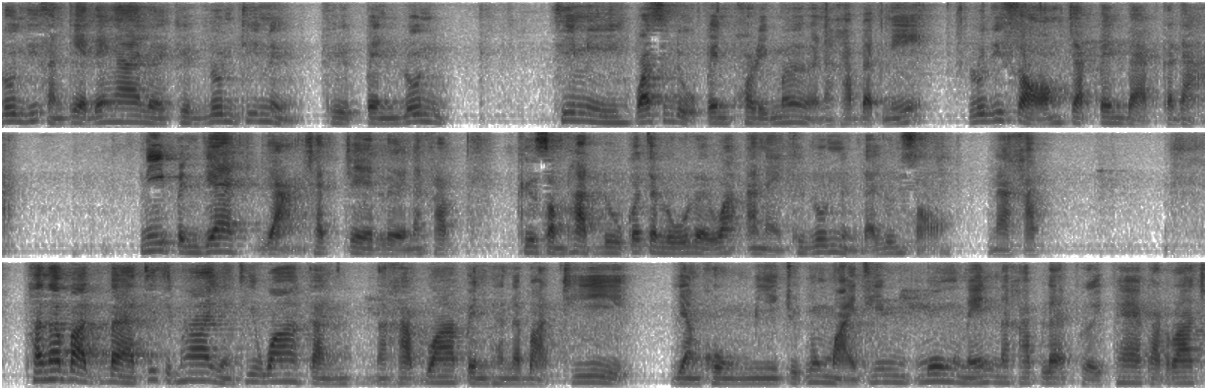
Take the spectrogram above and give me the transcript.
รุ่นที่สังเกตได้ง่ายเลย คือรุ่นที่ 1 คือเป็นรุ่นที่มีวัสดุเป็นพอลิเมอร์นะครับ แบบนี้รุ่นที่ 2 จะเป็นแบบกระดาษ นี่เป็นแยกอย่างชัดเจนเลยนะครับ คือสัมผัสดูก็จะรู้เลยว่าอันไหนคือรุ่น 1 และรุ่น2นะครับ ธนบัตรแบบที่ 15 อย่างที่ว่ากันนะครับว่าเป็นธนบัตรที่ยังคงมีจุดมุ่งหมายที่มุ่งเน้นนะครับ และเผยแพร่พระราช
